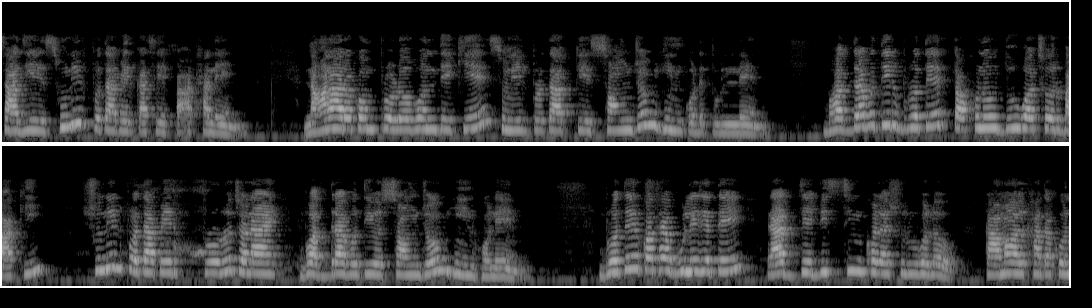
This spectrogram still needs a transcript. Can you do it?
সাজিয়ে সুনীল প্রতাপের কাছে পাঠালেন। নানা রকম প্রলোভন দেখিয়ে সুনীল প্রতাপকে সংযমহীন করে তুললেন। ভদ্রাবতীর ব্রতের তখনও দু বছর বাকি। সুনীল প্রতাপের প্ররোচনায় ভদ্রাবতীও সংযমহীন হলেন। ব্রতের কথা ভুলে যেতেই রাজ্যে বিশৃঙ্খলা শুরু হলো। কামাল খাঁ তখন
